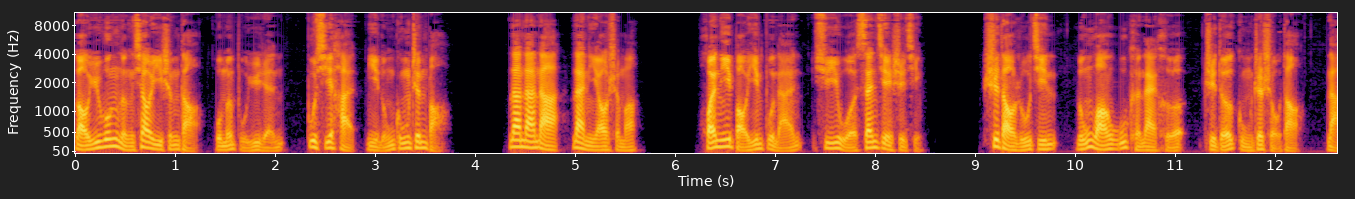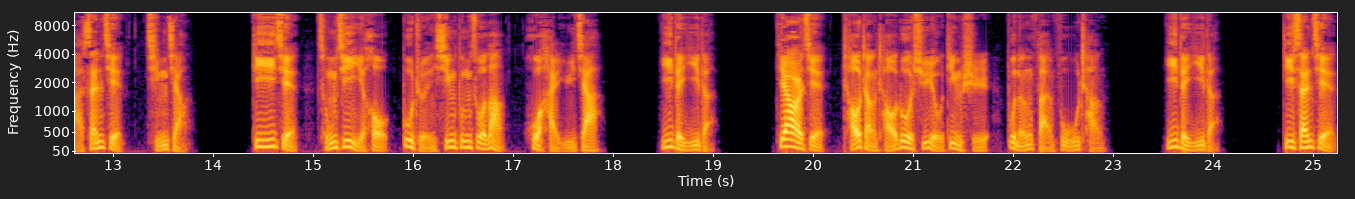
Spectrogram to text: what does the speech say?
老渔翁冷笑一声道：“我们捕鱼人不稀罕你龙宫珍宝，那那那那你要什么？还你宝印不难，需依我三件事情。”事到如今，龙王无可奈何，只得拱着手道：“哪三件？请讲。”第一件，从今以后不准兴风作浪，祸害渔家。一的一的。第二件，潮涨潮落须有定时，不能反复无常。一的一的。第三件，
